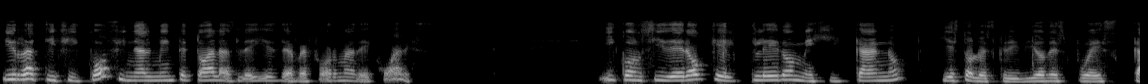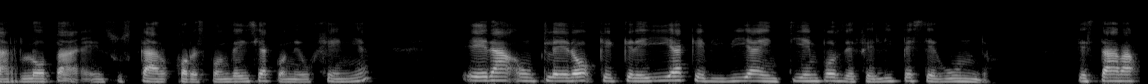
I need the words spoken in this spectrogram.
y ratificó finalmente todas las leyes de reforma de Juárez. Y consideró que el clero mexicano, y esto lo escribió después Carlota en su correspondencia con Eugenia, era un clero que creía que vivía en tiempos de Felipe II, que estaba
